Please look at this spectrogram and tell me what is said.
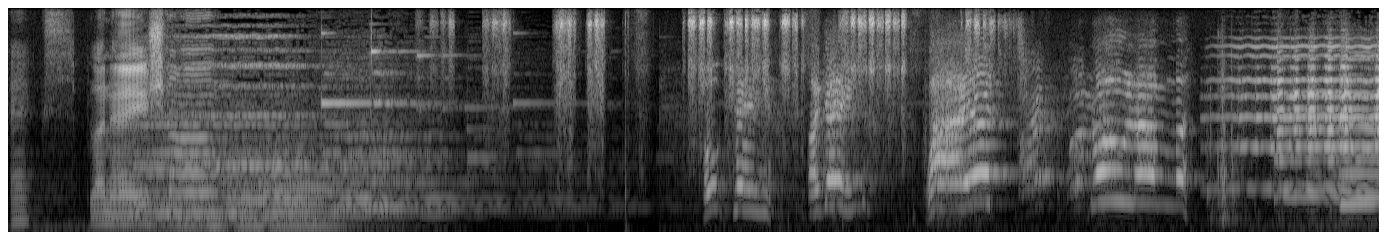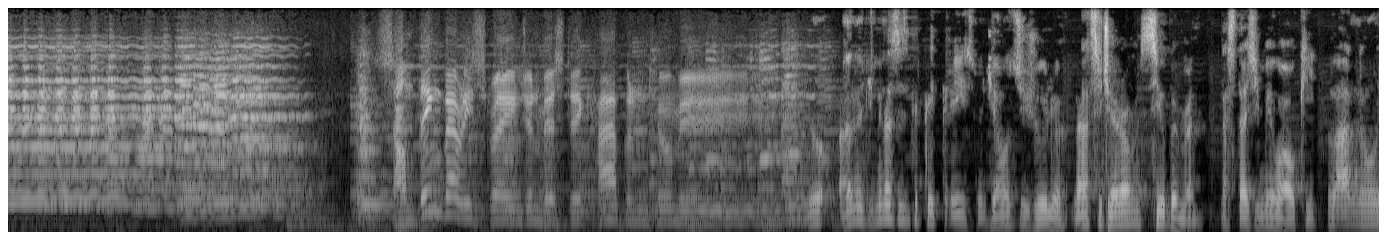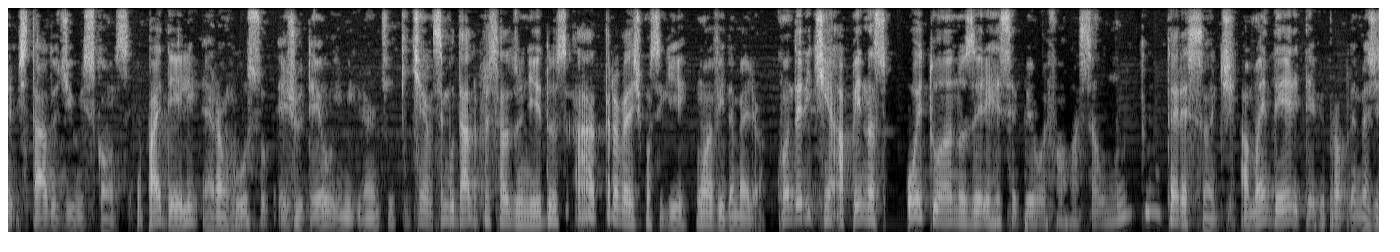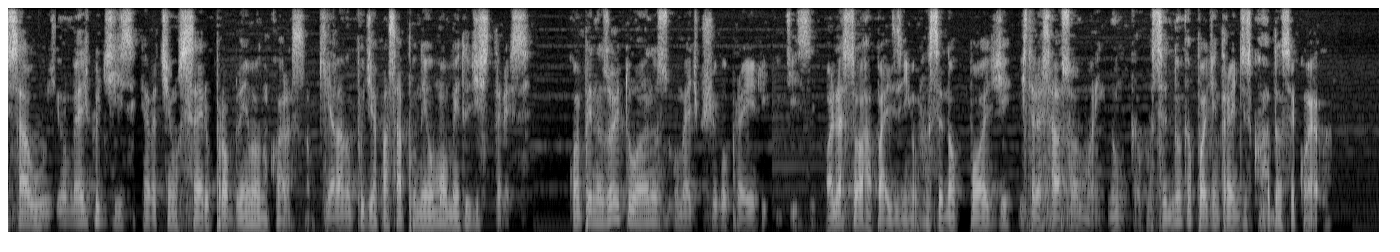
explanation. Okay, again. Quiet. Something very strange and mystic happened to me. No ano de 1933, no dia 11 de julho, nasce Jerome Silberman, na cidade de Milwaukee, lá no estado de Wisconsin. O pai dele era um russo, é judeu, imigrante, que tinha se mudado para os Estados Unidos através de conseguir uma vida melhor. Quando ele tinha apenas 8 anos, ele recebeu uma informação muito interessante. A mãe dele teve problemas de saúde e o médico disse que ela tinha um sério problema no coração, que ela não podia passar por nenhum momento de estresse. Com apenas 8 anos, o médico chegou para ele e disse: Olha só, rapazinho, você não pode estressar a sua mãe. Nunca. Você nunca pode entrar em discordância com ela.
